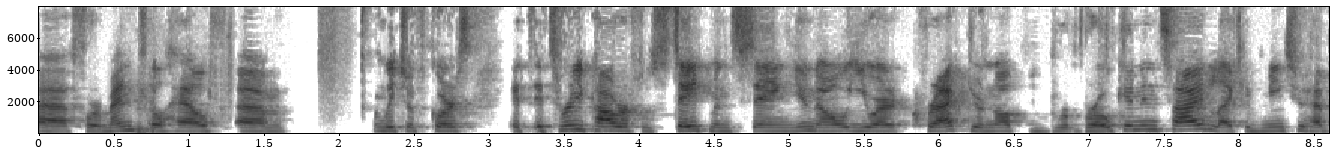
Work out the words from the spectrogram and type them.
uh, for mental mm-hmm. health um, which of course it's, it's really powerful statement saying you know you are cracked you're not br- broken inside like it means you have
